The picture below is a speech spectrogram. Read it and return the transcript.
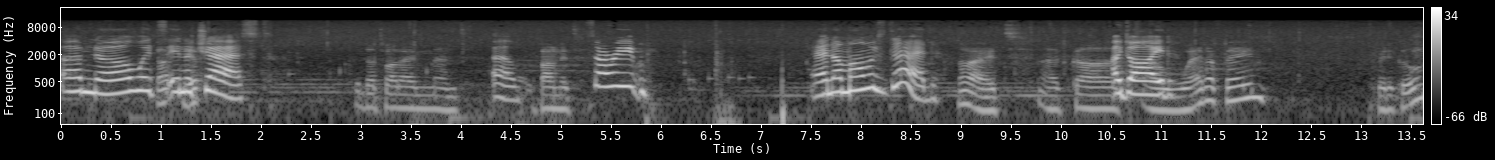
Um, no, it's Uh, in a chest. That's what I meant. Oh, Found it. sorry. And I'm almost dead. Alright, I've got I died. a weather vane. Pretty cool.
